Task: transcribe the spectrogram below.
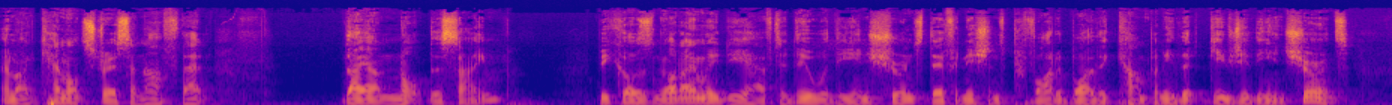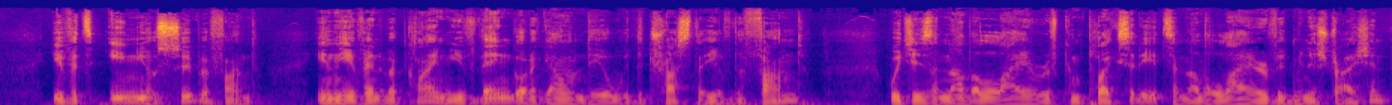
And I cannot stress enough that they are not the same because not only do you have to deal with the insurance definitions provided by the company that gives you the insurance, if it's in your super fund, in the event of a claim, you've then got to go and deal with the trustee of the fund, which is another layer of complexity. It's another layer of administration.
